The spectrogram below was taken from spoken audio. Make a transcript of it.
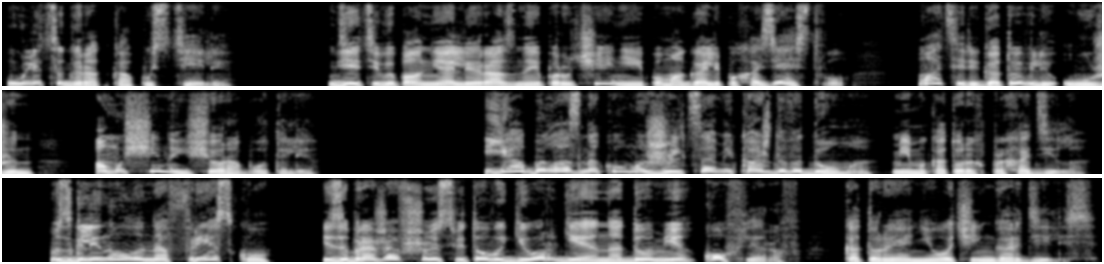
улицы городка пустели. Дети выполняли разные поручения и помогали по хозяйству. Матери готовили ужин, а мужчины еще работали. Я была знакома с жильцами каждого дома, мимо которых проходила. Взглянула на фреску изображавшую святого Георгия на доме Кофлеров, которой они очень гордились.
